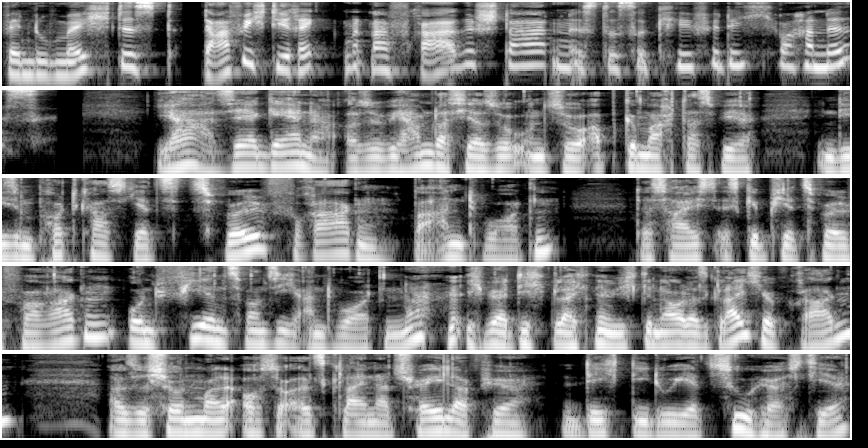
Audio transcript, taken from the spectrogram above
wenn du möchtest, darf ich direkt mit einer Frage starten? Ist das okay für dich, Johannes? Ja, sehr gerne. Also wir haben das ja so uns so abgemacht, dass wir in diesem Podcast jetzt zwölf Fragen beantworten. Das heißt, es gibt hier zwölf Fragen und 24 Antworten. Ne? Ich werde dich gleich nämlich genau das gleiche fragen. Also schon mal auch so als kleiner Trailer für dich, die du jetzt zuhörst hier.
